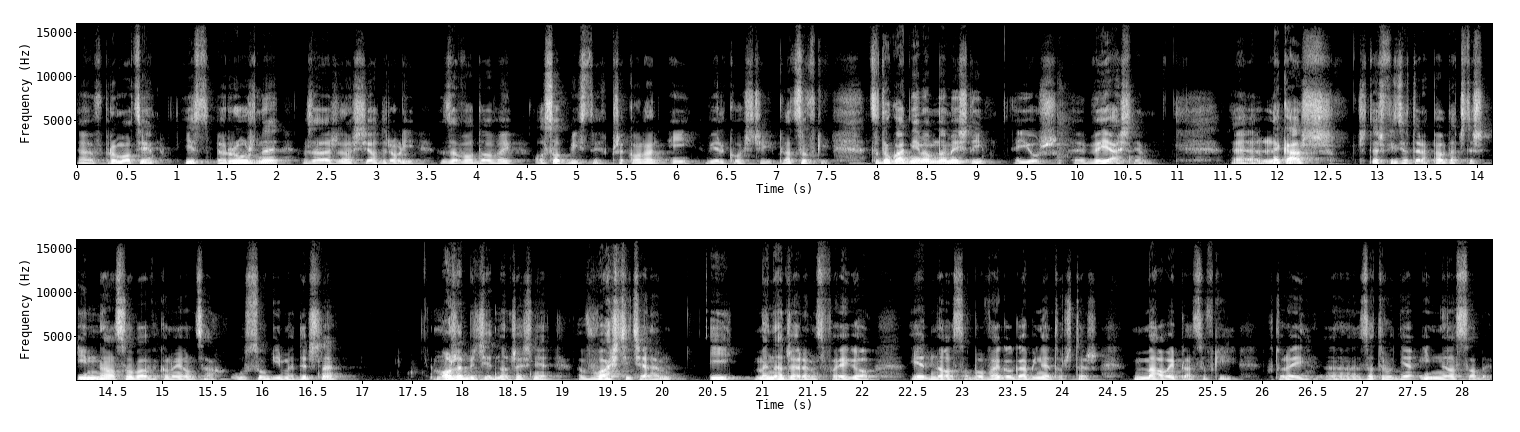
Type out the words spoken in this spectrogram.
e, w promocję jest różny w zależności od roli zawodowej, osobistych przekonań i wielkości placówki. Co dokładnie mam na myśli, już wyjaśniam. Lekarz, czy też fizjoterapeuta, czy też inna osoba wykonująca usługi medyczne może być jednocześnie właścicielem i menadżerem swojego jednoosobowego gabinetu, czy też małej placówki, w której e, zatrudnia inne osoby.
